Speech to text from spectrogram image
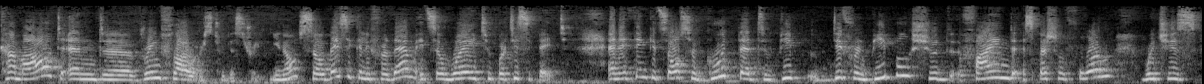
come out and uh, bring flowers to the street you know? So basically for them it's a way to participate. And i think it's also good that different people should find a special form which is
